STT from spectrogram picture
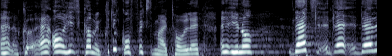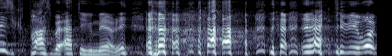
and, uh, and uh, oh, he's coming. Could you go fix my toilet? And you know, that's, that, that is possible after you marry. it has to be work.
